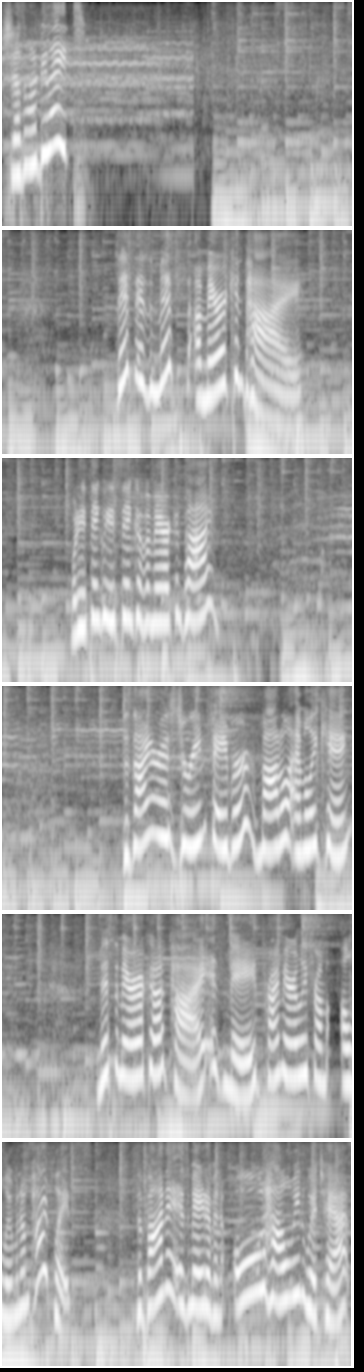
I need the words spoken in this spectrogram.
She doesn't want to be late. This is Miss American Pie. What do you think when you think of American Pie? Designer is Jareen Faber, model Emily King. Miss America pie is made primarily from aluminum pie plates. The bonnet is made of an old Halloween witch hat.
